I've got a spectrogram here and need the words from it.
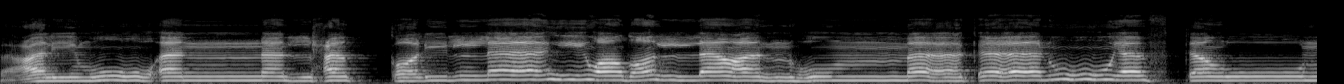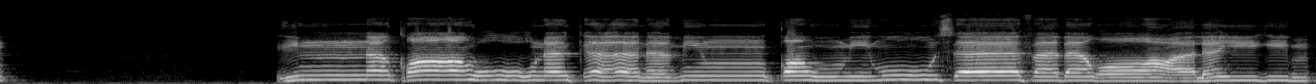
فعلموا أن الحق الحق لله وضل عنهم ما كانوا يفترون. إن قارون كان من قوم موسى فبغى عليهم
